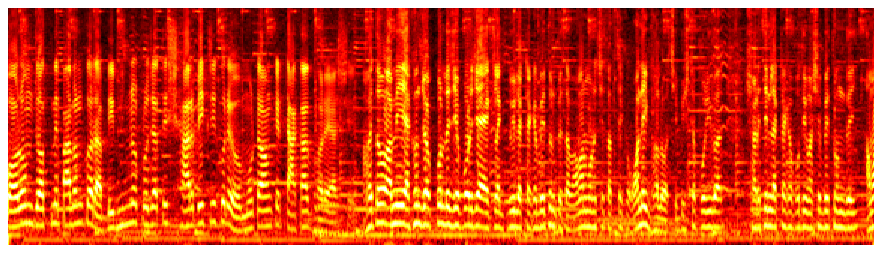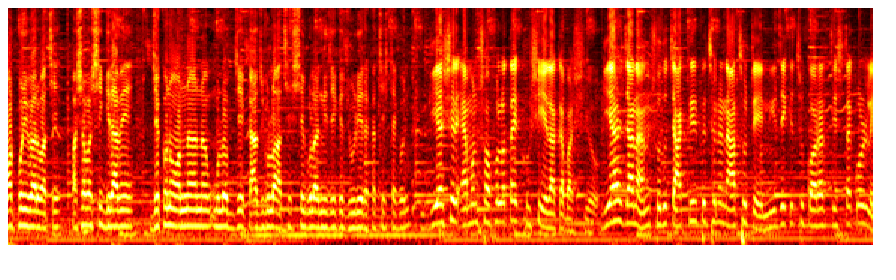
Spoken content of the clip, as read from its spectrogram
পরম যত্নে পালন করা বিভিন্ন প্রজাতির সার বিক্রি করেও মোটা অঙ্কের টাকা ঘরে আসে। হয়তো আমি এখন জব করলে যে পর্যায়ে এক লাখ দুই লাখ টাকা বেতন পেতাম আমার মনে হচ্ছে তার থেকে অনেক ভালো আছে। বিশটা পরিবার সাড়ে তিন লাখ টাকা প্রতি মাসে বেতন দেই। আমার পরিবার বাঁচে পাশাপাশি গ্রামে যে কোনো উন্নয়নমূলক যে কাজগুলো আছে সেগুলো নিজেকে জুড়িয়ে রাখার চেষ্টা করি। গিয়াসের এমন সফলতায় খুশি এলাকাবাসীও। গিয়াস জানান শুধু চাকরির পেছনে না ছুটে নিজে কিছু করার চেষ্টা করলে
